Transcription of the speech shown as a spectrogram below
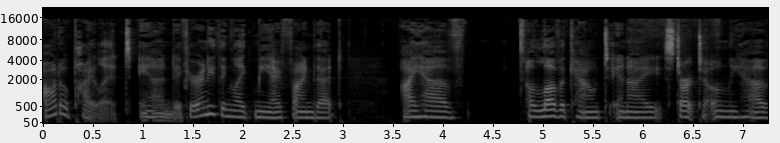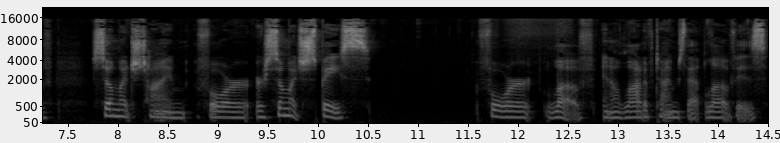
autopilot. And if you're anything like me, I find that I have a love account and I start to only have so much time for, or so much space for love. And a lot of times that love is,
